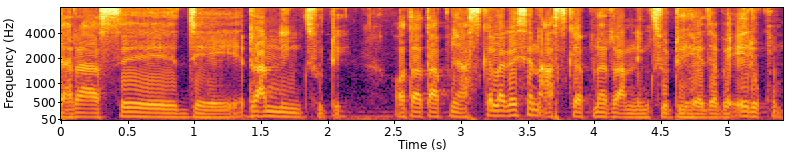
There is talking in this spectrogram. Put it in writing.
যারা আছে যে রানিং ছুটি, অর্থাৎ আপনি আজকে লাগাইছেন, আজকে আপনার রানিং ছুটি হয়ে যাবে, এরকম।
